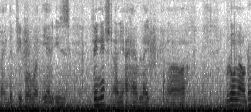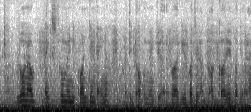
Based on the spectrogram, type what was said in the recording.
Like the trip over here is finished अनि I have like blown out blown out like so many content होइन कति डकुमेन्ट्रीहरू गरियो कतिवटा भ्लग गऱ्यो कतिवटा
